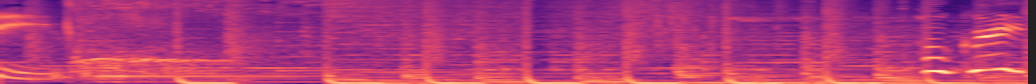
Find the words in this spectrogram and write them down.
Freeze. Oh, great!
